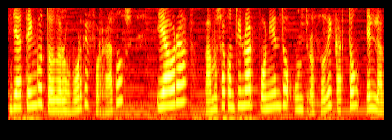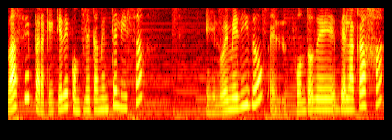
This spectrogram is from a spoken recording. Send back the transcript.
Ya tengo todos los bordes forrados y ahora vamos a continuar poniendo un trozo de cartón en la base para que quede completamente lisa. Eh, lo he medido el fondo de la caja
